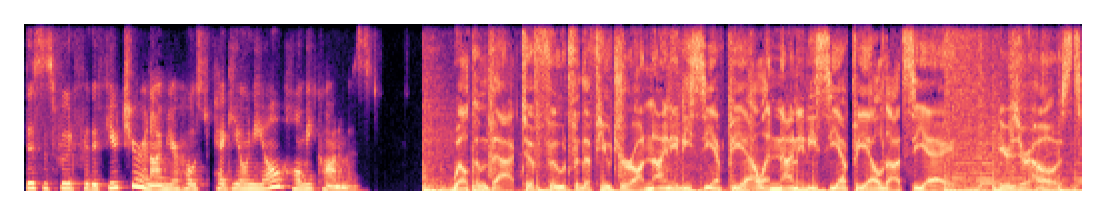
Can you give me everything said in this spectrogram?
This is Food for the Future, and I'm your host, Peggy O'Neill, home economist. Welcome back to Food for the Future on 980 CFPL and 980CFPL.ca. Here's your host,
